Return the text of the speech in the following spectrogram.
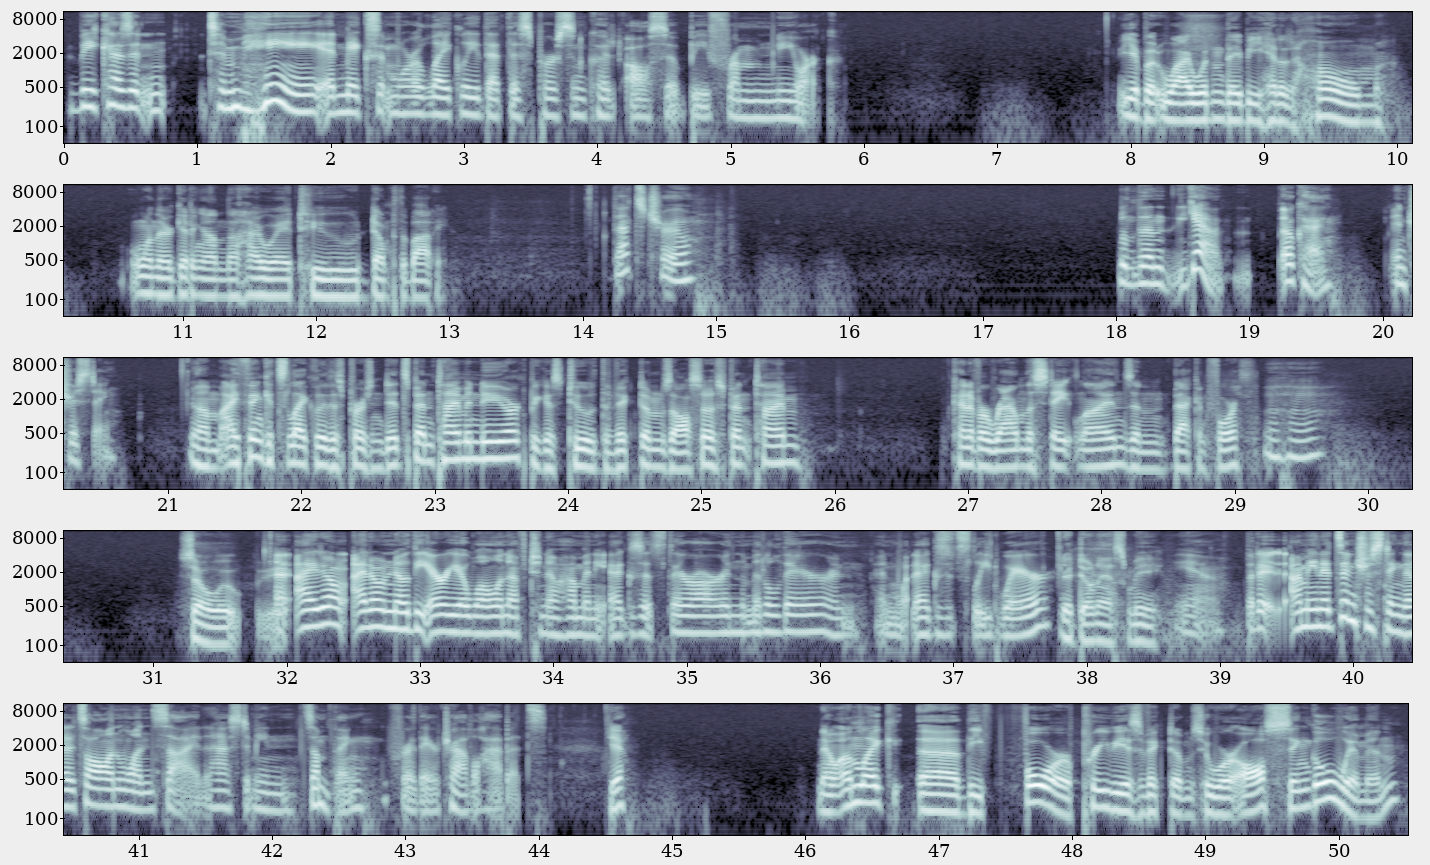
because it to me it makes it more likely that this person could also be from New York. Yeah, but why wouldn't they be headed home when they're getting on the highway to dump the body? That's true. Well, then, yeah. Okay. Interesting. Um, I think it's likely this person did spend time in New York because two of the victims also spent time kind of around the state lines and back and forth. Mm-hmm. So, it, I I don't. I don't know the area well enough to know how many exits there are in the middle there, and and what exits lead where. it- don't ask me. Yeah, but it, I mean, it's interesting that it's all on one side. It has to mean something for their travel habits. Yeah. Now, unlike uh, the four previous victims who were all single women,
